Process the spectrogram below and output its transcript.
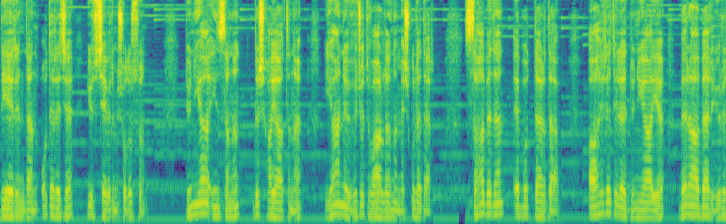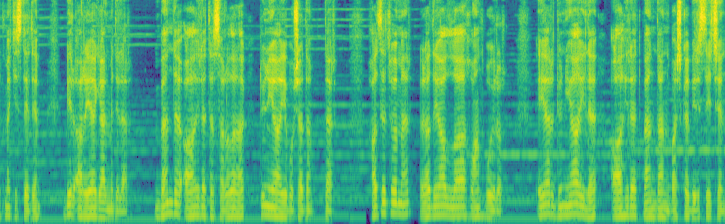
diğerinden o derece yüz çevirmiş olursun. Dünya insanın dış hayatını yani vücut varlığını meşgul eder. Sahabeden Ebu Derda, ahiret ile dünyayı beraber yürütmek istedim, bir araya gelmediler. Ben de ahirete sarılarak dünyayı boşadım der. Hazreti Ömer radıyallahu anh buyurur. Eğer dünya ile ahiret benden başka birisi için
